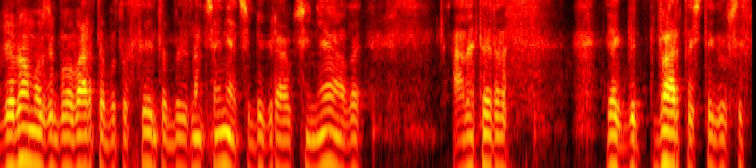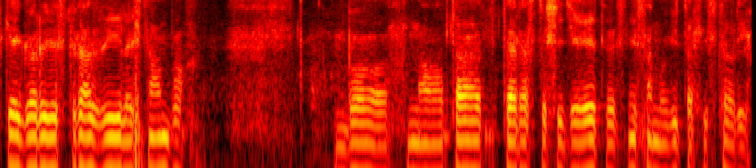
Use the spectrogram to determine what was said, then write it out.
wiadomo, że było warto, bo to syn, to bez znaczenia, czy by grał, czy nie, ale, ale teraz jakby wartość tego wszystkiego jest razy ileś tam, bo, bo no ta, teraz to się dzieje, to jest niesamowita historia.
